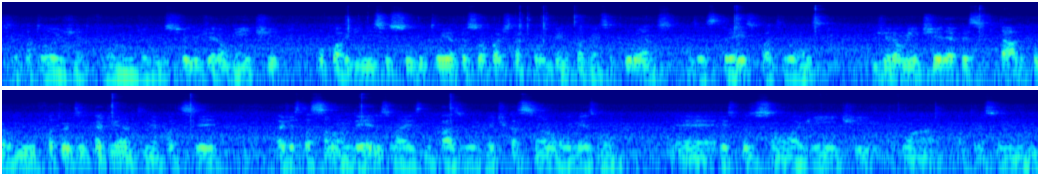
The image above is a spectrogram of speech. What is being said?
fisiopatologia do fenômeno de Lúcio, ele geralmente ocorre de início súbito e a pessoa pode estar convivendo com a doença por anos, às vezes 3, 4 anos, e geralmente ele é precipitado por algum fator desencadeante, né? Pode ser a gestação é um deles, mas no caso medicação ou mesmo é, exposição ao agente, alguma alteração imune.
